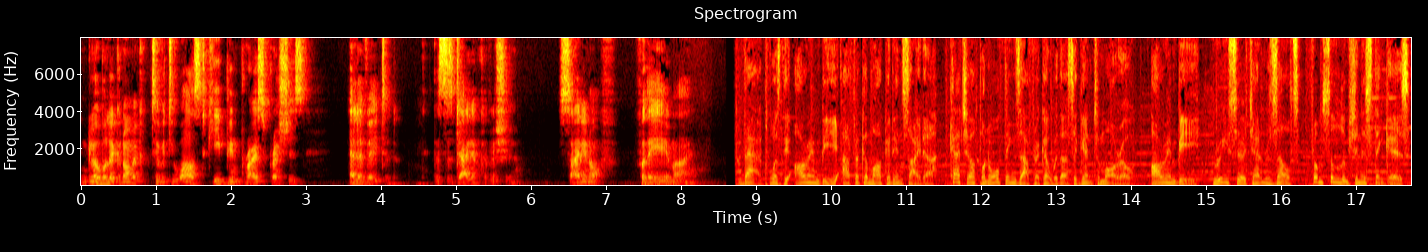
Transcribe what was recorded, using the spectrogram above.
in global economic activity whilst keeping price pressures elevated. This is Daniel Kavishe, signing off for the AMI. That was the RMB Africa Market Insider. Catch up on all things Africa with us again tomorrow. RMB, research and results from solutionist thinkers.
